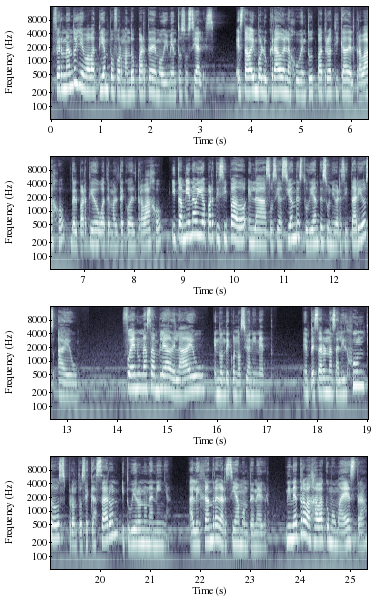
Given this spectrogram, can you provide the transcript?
Fernando llevaba tiempo formando parte de movimientos sociales, estaba involucrado en la Juventud Patriótica del Trabajo, del Partido Guatemalteco del Trabajo, y también había participado en la Asociación de Estudiantes Universitarios AEU. Fue en una asamblea de la AEU en donde conoció a Ninette. Empezaron a salir juntos, pronto se casaron y tuvieron una niña, Alejandra García Montenegro. Ninette trabajaba como maestra,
